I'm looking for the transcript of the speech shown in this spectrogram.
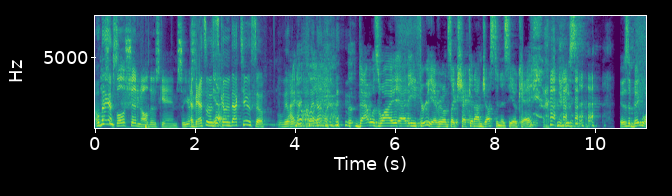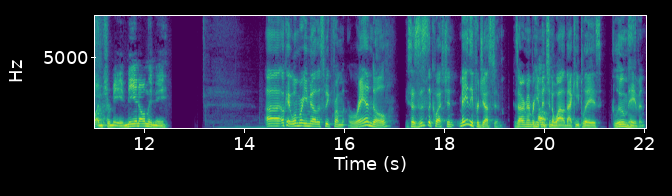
Oh my There's some gosh. bullshit in all those games. So you're Advance Wars Yeah. is coming back too, so we'll be able I to know. replay like, that one. that was why at E3 everyone's like, check in on Justin. Is he okay? it, was, it was a big one for me, me and only me. Uh, okay, one more email this week from Randall. He says this is a question mainly for Justin, because I remember he Oh. mentioned a while back he plays Gloomhaven.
